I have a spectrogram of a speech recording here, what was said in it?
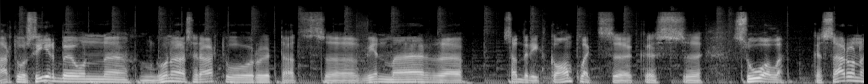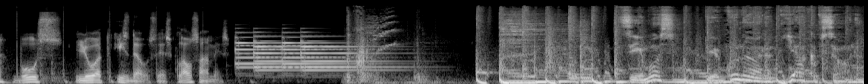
Artūrs Irbe un eh, Gunārs ar Artūru ir tāds eh, vienmēr sadarīts komplekts, kas sola, ka saruna būs ļoti izdevusies. Klausāmies! Ciemos pie Gunāra Jākapsona.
